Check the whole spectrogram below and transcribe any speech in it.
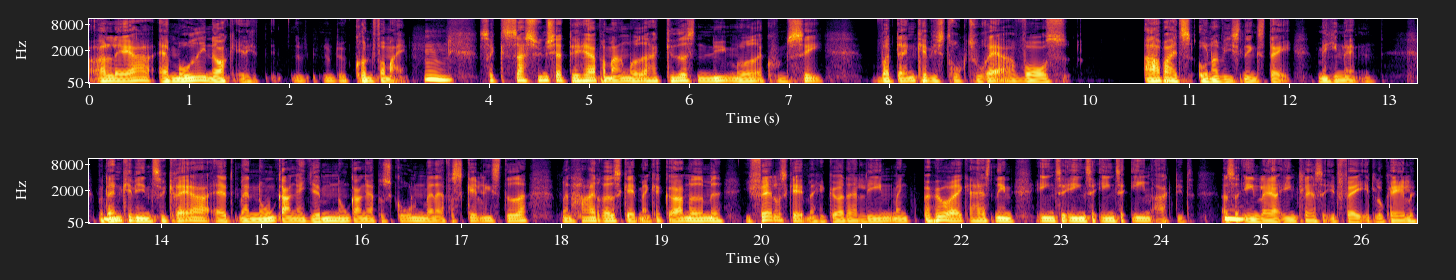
og lærere er modige nok, eller er kun for mig. Mm. Så, så synes jeg, at det her på mange måder har givet os en ny måde at kunne se, hvordan kan vi strukturere vores arbejdsundervisningsdag med hinanden. Hvordan mm. kan vi integrere, at man nogle gange er hjemme, nogle gange er på skolen, man er forskellige steder, man har et redskab, man kan gøre noget med i fællesskab, man kan gøre det alene. Man behøver ikke at have sådan en en til en til en til en-agtigt. Altså mm. en lærer, en klasse, et fag, et lokale.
